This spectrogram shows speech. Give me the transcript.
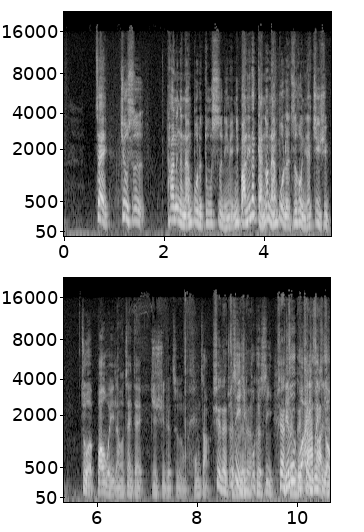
在就是他那个南部的都市里面，你把人家赶到南部了之后，你再继续。做包围，然后再再继续的这种轰炸，现在这已经不可思议。联合国安理会这个，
